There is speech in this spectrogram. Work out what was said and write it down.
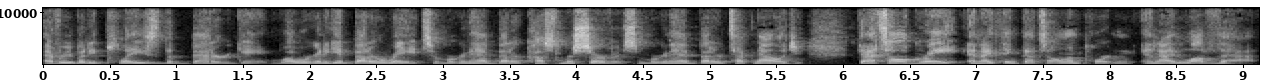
everybody plays the better game. Well, we're going to get better rates and we're going to have better customer service and we're going to have better technology. That's all great. And I think that's all important. And I love that.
